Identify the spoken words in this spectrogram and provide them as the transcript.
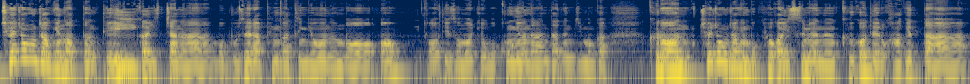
최종적인 어떤 대의가 있잖아. 뭐 무세라핌 같은 경우는 뭐 어? 어디서 뭐 이렇게 뭐 공연을 한다든지 뭔가 그런 최종적인 목표가 있으면은 그거대로 가겠다.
